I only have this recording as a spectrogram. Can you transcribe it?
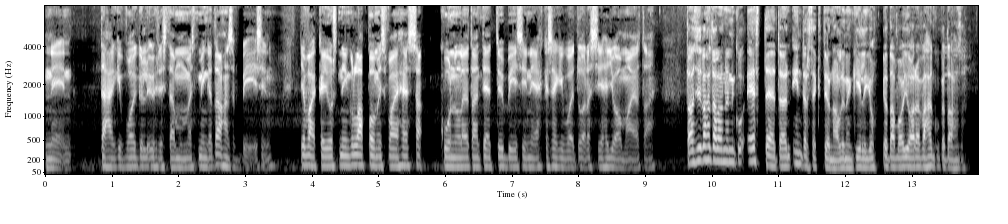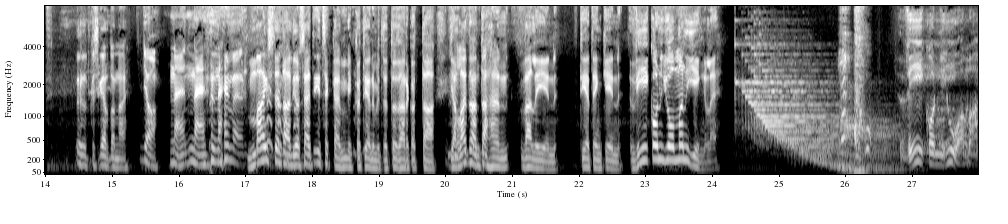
Niin tähänkin voi kyllä yhdistää mun mielestä minkä tahansa biisin. Ja vaikka just niin kuin lappomisvaiheessa kuunnella jotain tiettyä biisiä, niin ehkä sekin voi tuoda siihen juomaan jotain. Tämä on siis vähän tällainen niin kuin esteetön, intersektionaalinen kilju, jota voi juoda vähän kuka tahansa. Yritätkö sä kertoa näin? Joo, näin, näin, näin mä yritän. Maistetaan, jos sä et itsekään Mikko tiedä, mitä tuo tarkoittaa. Ja laitetaan tähän väliin tietenkin viikon juoman jingle. Viikon juoma.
